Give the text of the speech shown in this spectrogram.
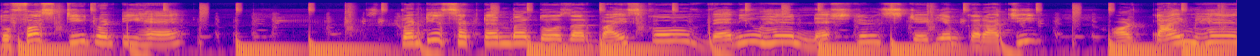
तो फ़र्स्ट टी ट्वेंटी है ट्वेंटी सितंबर 2022 को वेन्यू है नेशनल स्टेडियम कराची और टाइम है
